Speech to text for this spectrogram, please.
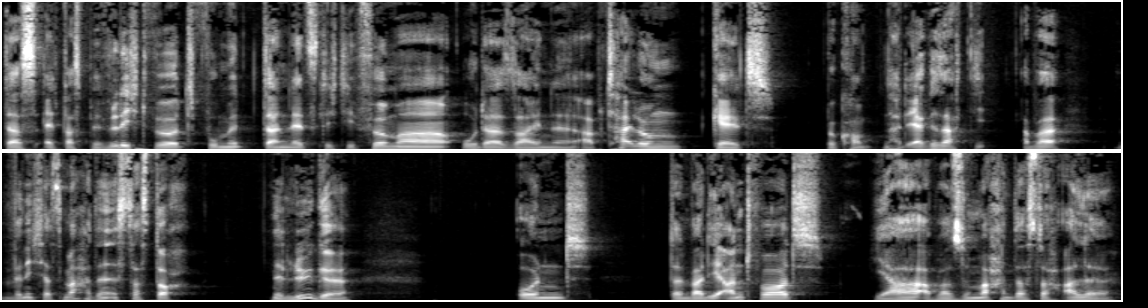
dass etwas bewilligt wird, womit dann letztlich die Firma oder seine Abteilung Geld bekommt. Dann hat er gesagt, die, aber wenn ich das mache, dann ist das doch eine Lüge. Und dann war die Antwort, ja, aber so machen das doch alle.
